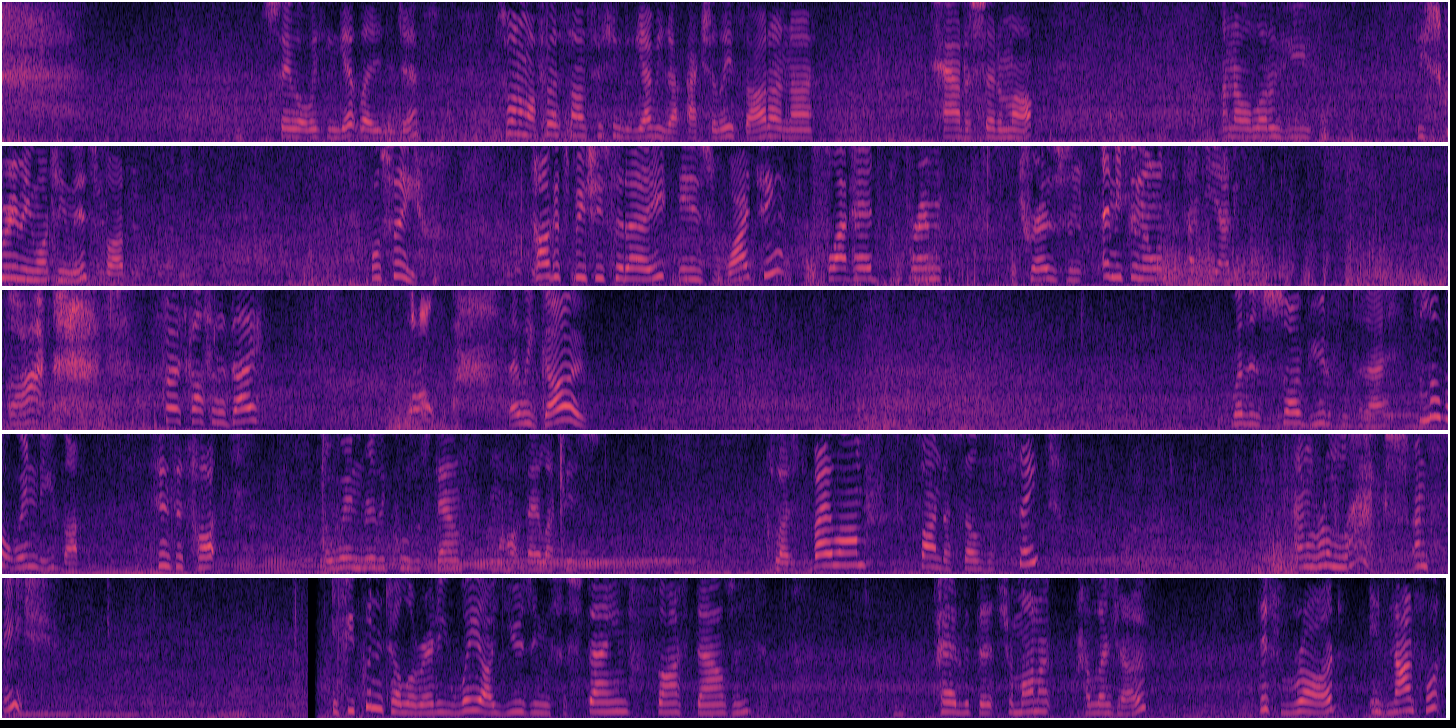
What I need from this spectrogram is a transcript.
see what we can get, ladies and gents. It's one of my first times fishing with yabbies, actually, so I don't know how to set them up. I know a lot of you be screaming watching this, but we'll see. Target species today is whiting, flathead, bream, tres, and anything that wants to take a yabby. Alright, first cast of the day. Whoa, there we go. Weather's so beautiful today. It's a little bit windy, but since it's hot, the wind really cools us down on a hot day like this. Close the bail arm, find ourselves a seat, and relax and fish. If you couldn't tell already, we are using the Sustain 5000 paired with the Shimano Tralejo. This rod is 9 foot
